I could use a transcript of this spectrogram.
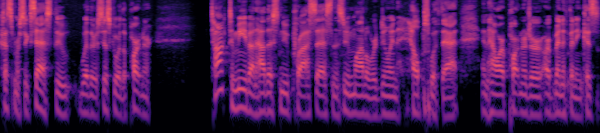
customer success through whether it's Cisco or the partner. Talk to me about how this new process and this new model we're doing helps with that, and how our partners are, are benefiting. Because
